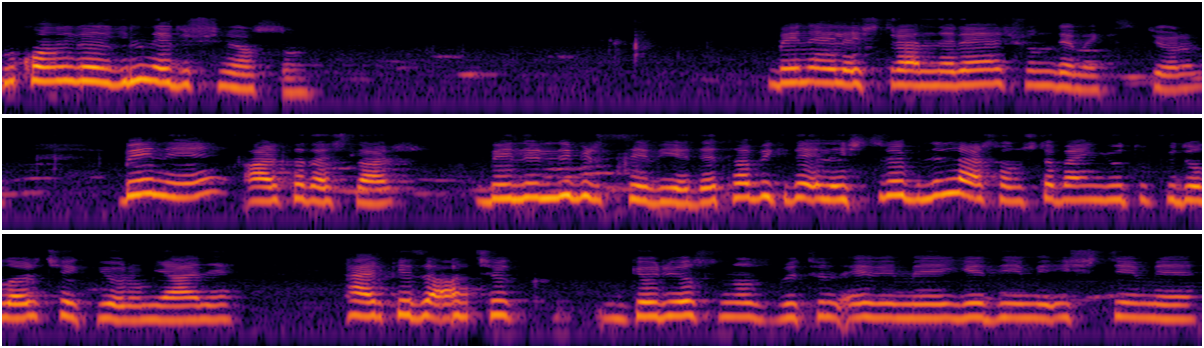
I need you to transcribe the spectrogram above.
Bu konuyla ilgili ne düşünüyorsun? Beni eleştirenlere şunu demek istiyorum. Beni arkadaşlar belirli bir seviyede tabii ki de eleştirebilirler. Sonuçta ben YouTube videoları çekiyorum yani. Herkese açık görüyorsunuz bütün evimi, yediğimi, içtiğimi,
